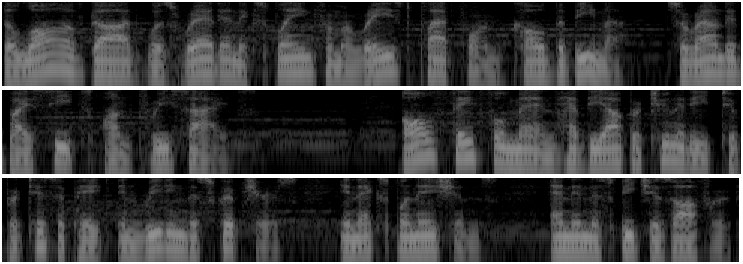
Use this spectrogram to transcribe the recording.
the law of God was read and explained from a raised platform called the Bema, surrounded by seats on three sides. All faithful men had the opportunity to participate in reading the scriptures, in explanations, and in the speeches offered.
